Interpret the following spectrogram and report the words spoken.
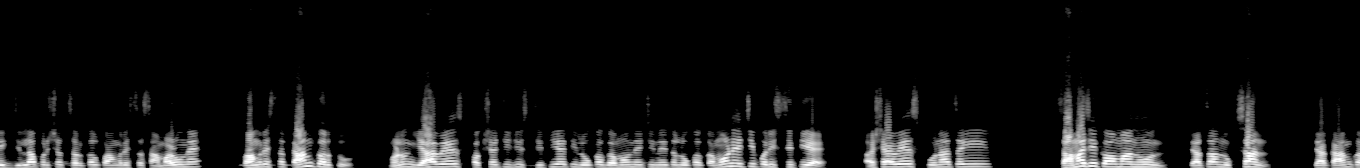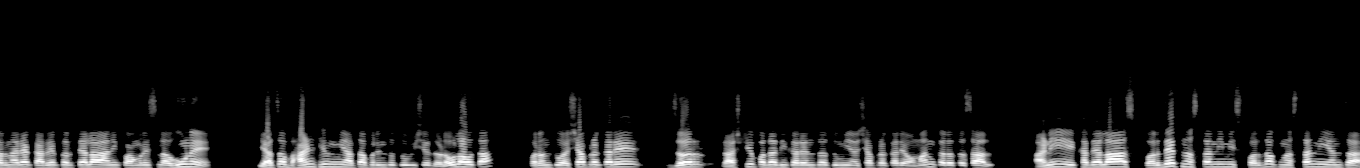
एक जिल्हा परिषद सर्कल काँग्रेसचं सांभाळू नये. काँग्रेसचं काम करतो. म्हणून यावेळेस पक्षाची जी स्थिती आहे ती लोक गमावण्याची नाही तर लोक कमावण्याची परिस्थिती आहे. अशा वेळेस कोणाचंही सामाजिक अवमान होऊन त्याचा नुकसान त्या काम करणाऱ्या कार्यकर्त्याला आणि काँग्रेसला होऊ नये याचं भान ठेवून मी आतापर्यंत तो विषय दडवला होता. परंतु अशा प्रकारे जर राष्ट्रीय पदाधिकाऱ्यांचा तुम्ही अशा प्रकारे अवमान करत असाल आणि एखाद्याला स्पर्धेत नसताना मी स्पर्धक नसताना यांचा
